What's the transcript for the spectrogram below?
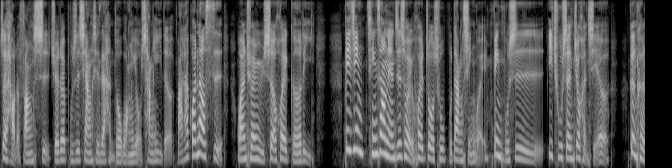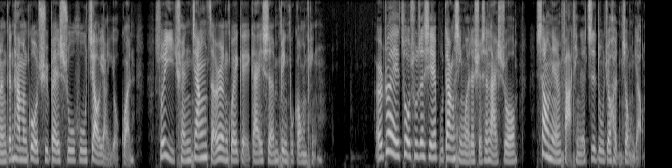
最好的方式，绝对不是像现在很多网友倡议的，把他关到死，完全与社会隔离。毕竟青少年之所以会做出不当行为，并不是一出生就很邪恶，更可能跟他们过去被疏忽教养有关。所以全将责任归给该生，并不公平。而对做出这些不当行为的学生来说，少年法庭的制度就很重要。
